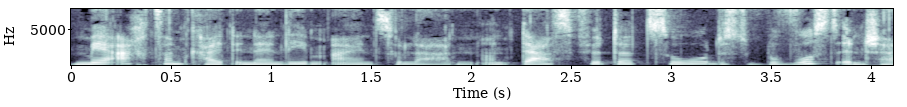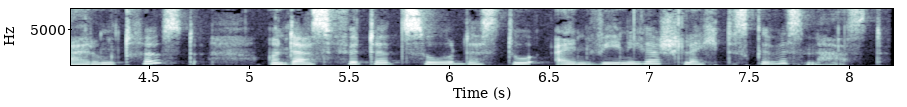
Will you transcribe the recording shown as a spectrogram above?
mehr Achtsamkeit in dein Leben einzuladen. Und das führt dazu, dass du bewusst Entscheidungen triffst und das führt dazu, dass du ein weniger schlechtes Gewissen hast.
